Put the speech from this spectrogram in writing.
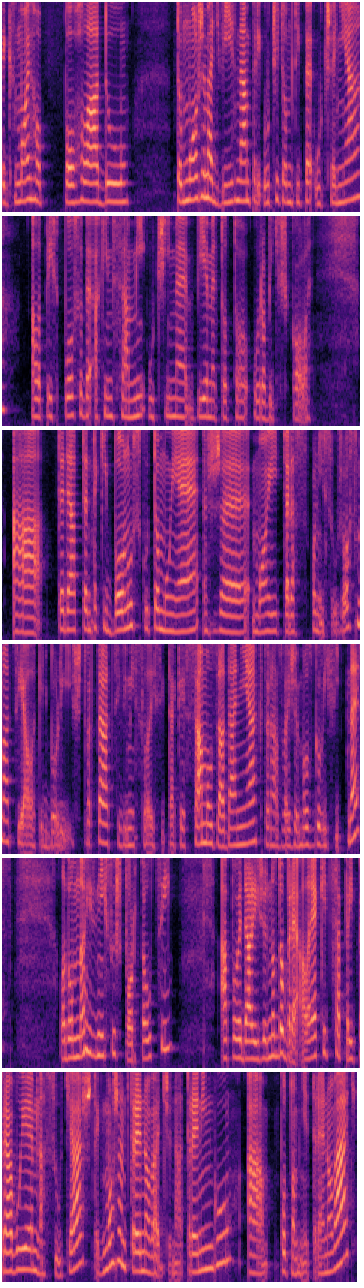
tak z môjho pohľadu to môže mať význam pri určitom type učenia, ale pri spôsobe, akým sa my učíme, vieme toto urobiť v škole. A teda ten taký bonus ku tomu je, že moji, teraz oni sú už osmaci, ale keď boli štvrtáci, vymysleli si také samozadania, ktoré nazvajú, že mozgový fitness, lebo mnohí z nich sú športovci a povedali, že no dobre, ale ja keď sa pripravujem na súťaž, tak môžem trénovať že na tréningu a potom netrénovať.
